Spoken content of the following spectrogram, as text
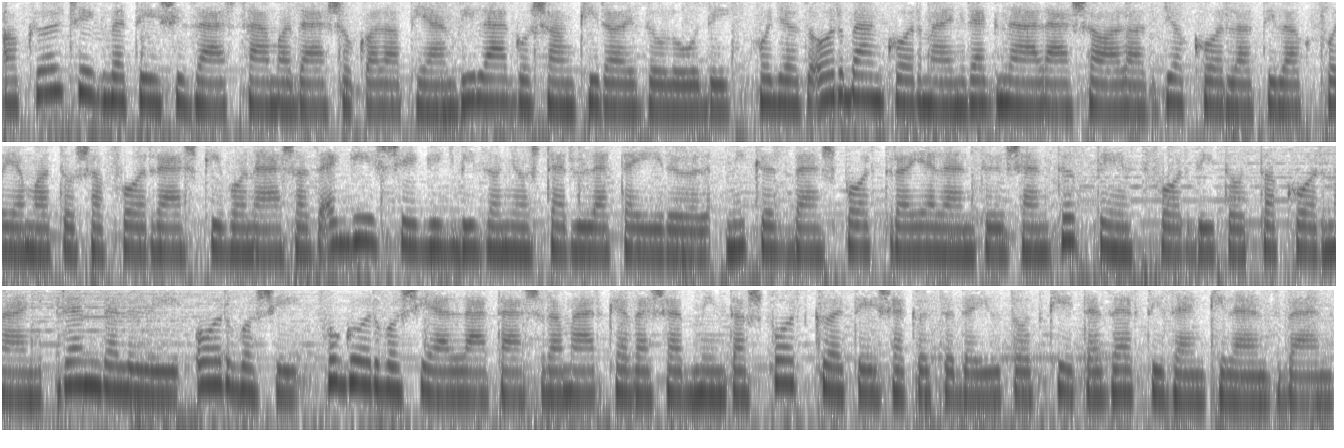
A költségvetési zárszámadások alapján világosan kirajzolódik, hogy az Orbán kormány regnálása alatt gyakorlatilag folyamatos a forrás kivonás az egészségügy bizonyos területeiről, miközben sportra jelentősen több pénzt fordított a kormány, rendelői, orvosi, fogorvosi ellátásra már kevesebb, mint a sportköltések ötöde jutott 2019-ben.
